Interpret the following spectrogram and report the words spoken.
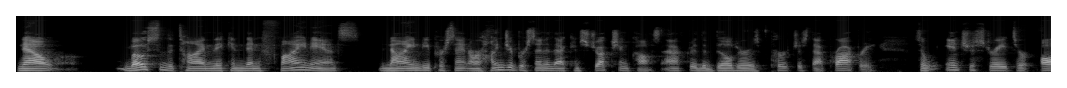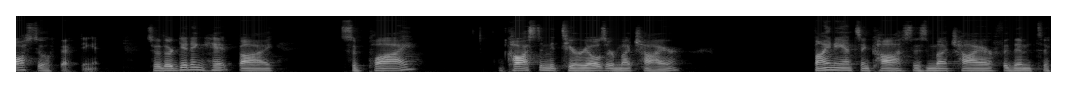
Now, most of the time, they can then finance 90% or 100% of that construction cost after the builder has purchased that property. So interest rates are also affecting it. So they're getting hit by supply, cost of materials are much higher. Financing costs is much higher for them to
